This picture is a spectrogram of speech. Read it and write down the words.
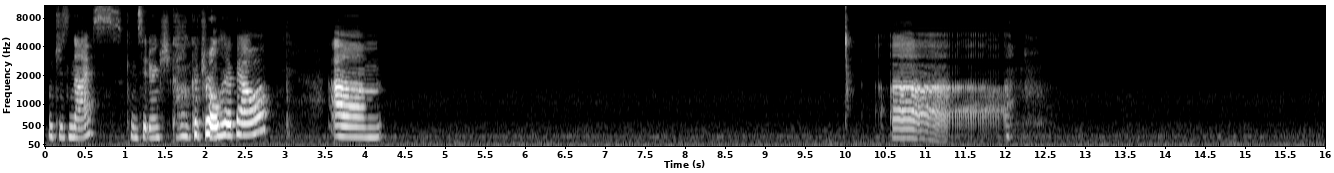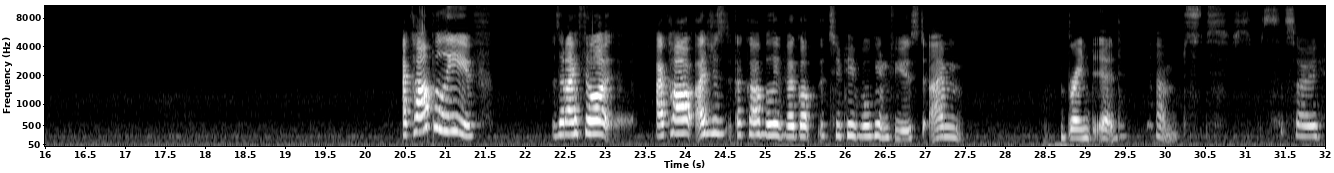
which is nice considering she can't control her power. Um, uh, I can't believe that I thought I can't I just I can't believe I got the two people confused. I'm brain dead. Um so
